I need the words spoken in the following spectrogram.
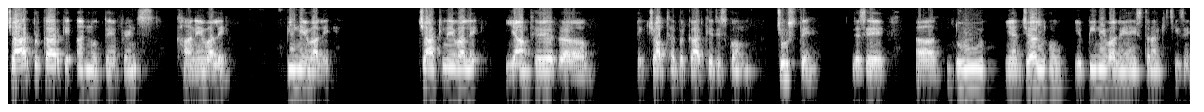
चार प्रकार के अन्न होते हैं फ्रेंड्स खाने वाले, पीने वाले, चाटने वाले, या फिर एक चौथे प्रकार के जिसको हम चूसते हैं। जैसे दूध या जल हो, ये पीने वाले हैं, इस तरह की चीज़ें।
